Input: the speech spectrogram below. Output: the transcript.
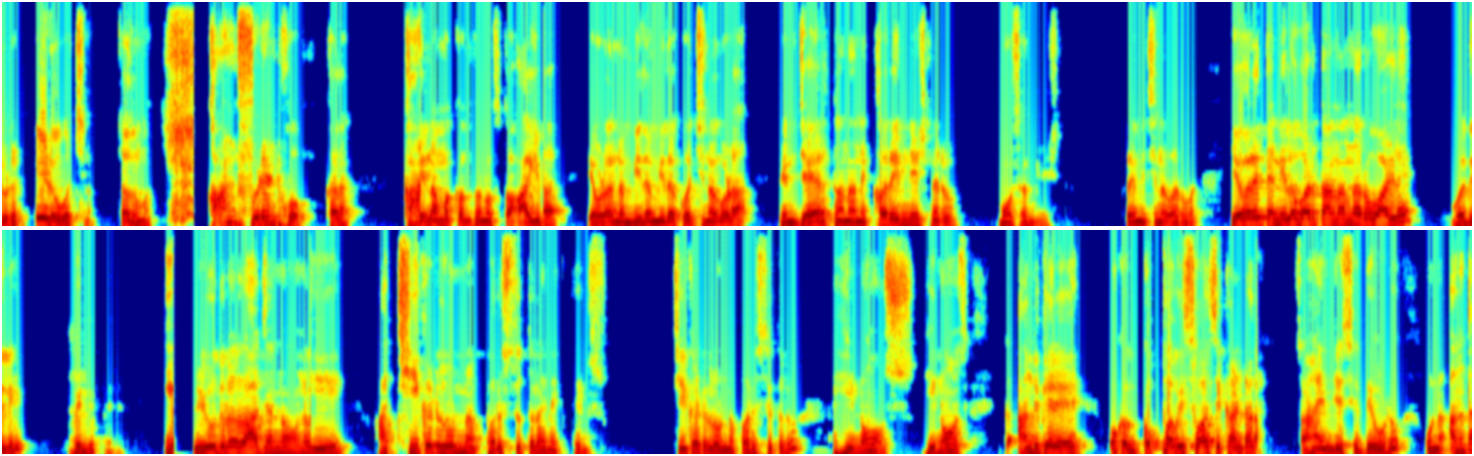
చూడండి ఏడో వచ్చిన చదువు కాన్ఫిడెంట్ హోప్ కదా? కా- నమ్మకంతో వస్తావు? ఆగి ఎవడన్నా మీద మీదకు వచ్చినా కూడా నేను జయర్తానని కవర్ ఏం చేసినారు? మోసం చేసినారు. ప్రేమించిన వారు ఎవరైతే నిలబడతానన్నారో వాళ్ళే వదిలి వెళ్ళిపోయినారు. ఈ యూదుల రాజన్నంకి ఆ చీకటిలో ఉన్న పరిస్థితులు ఆయనకు తెలుసు. చీకటిలో ఉన్న పరిస్థితులు హీ నోస్ హీ నోస్ అందుకే ఒక గొప్ప విశ్వాసి కంట సహాయం చేసే దేవుడు ఉన్న అంత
